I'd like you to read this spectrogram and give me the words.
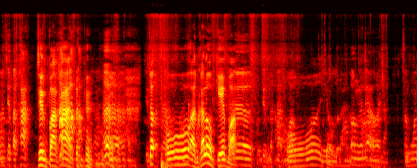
มันเส้นตะคาดเส้นปลาคาดเออเจ้าโอ้อันคาราโอเกะบ่เออเส้นตะคาดโอ้ยเจ้าก็ได้ต้องเงินแล้วไอ้นะต้องห่วง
